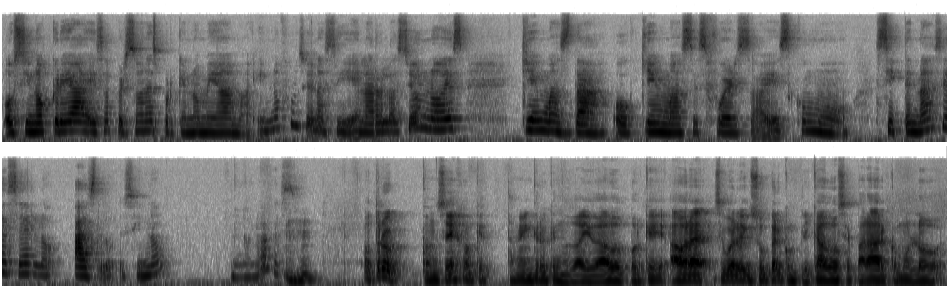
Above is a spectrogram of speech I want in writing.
o si no crea esa persona es porque no me ama. Y no funciona así. En la relación no es quién más da o quién más se esfuerza, es como si te nace hacerlo, hazlo. Si no, no lo hagas. Otro consejo que también creo que nos ha ayudado, porque ahora se vuelve súper complicado separar como lo,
